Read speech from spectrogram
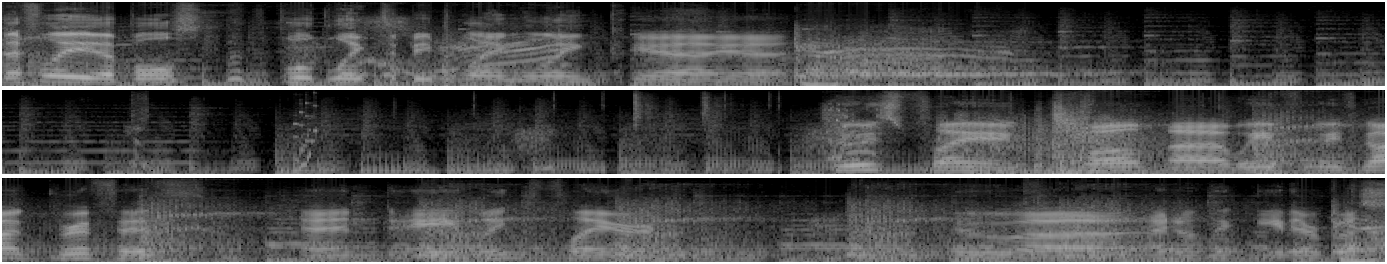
Definitely a bold, bold link to be playing Link. Yeah, yeah. Who's playing? Well, uh, we've we've got Griffith and a Link player who uh, I don't think either of us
